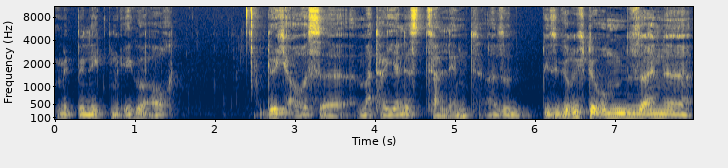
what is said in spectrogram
mit belegtem Ego auch durchaus äh, materielles Talent. Also diese Gerüchte um seine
